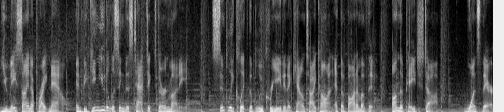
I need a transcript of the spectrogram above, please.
You may sign up right now and begin utilizing this tactic to earn money. Simply click the blue Create an Account icon at the bottom of the on the page top. Once there,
